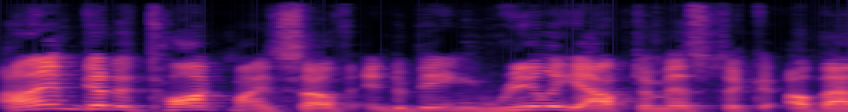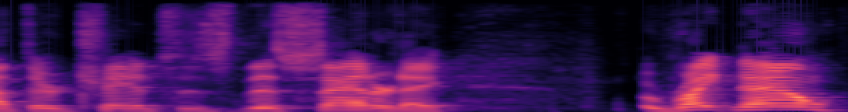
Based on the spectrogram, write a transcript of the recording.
I'm going to talk myself into being really optimistic about their chances this Saturday. Right now,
